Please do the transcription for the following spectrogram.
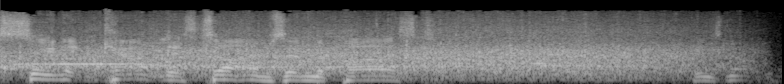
seen it countless times in the past. He's not.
